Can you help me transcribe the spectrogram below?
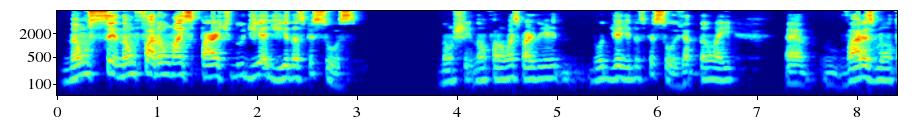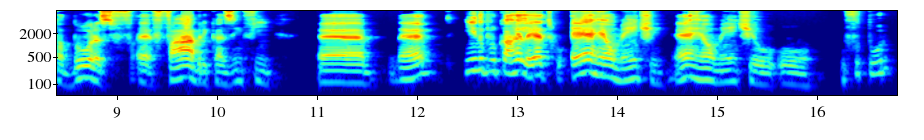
não, se, não farão mais parte do dia a dia das pessoas não, não farão mais parte do dia a dia das pessoas. Já estão aí é, várias montadoras, é, fábricas, enfim, é, né, indo para o carro elétrico. É realmente, é realmente o, o, o, futuro.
